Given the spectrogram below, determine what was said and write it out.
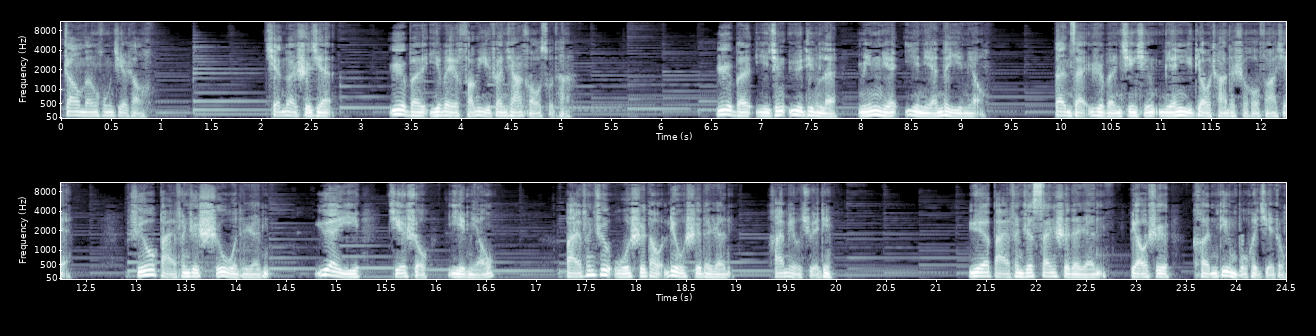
张文宏介绍，前段时间。日本一位防疫专家告诉他，日本已经预定了明年一年的疫苗，但在日本进行免疫调查的时候发现，只有百分之十五的人愿意接受疫苗，百分之五十到六十的人还没有决定，约百分之三十的人表示肯定不会接种。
